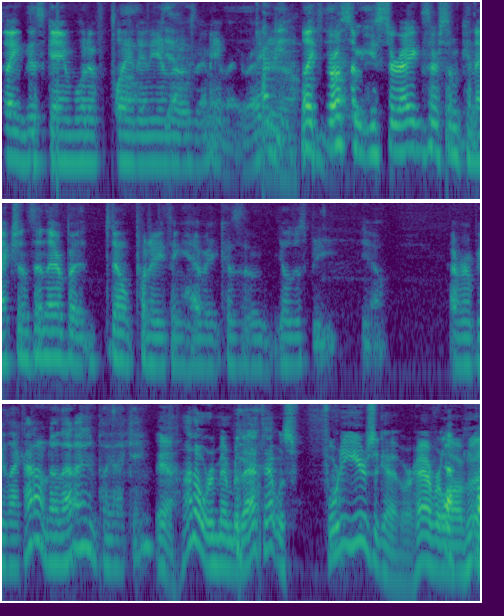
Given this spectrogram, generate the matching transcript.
playing this game would have played any of Yeah. those anyway, right? I mean, like throw yeah. some Easter eggs or some connections in there, but don't put anything heavy because then you'll just be, you know, everyone be like, I don't know that, I didn't play that game. Yeah, I don't remember that. That was forty years ago, or however Yeah, long. or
